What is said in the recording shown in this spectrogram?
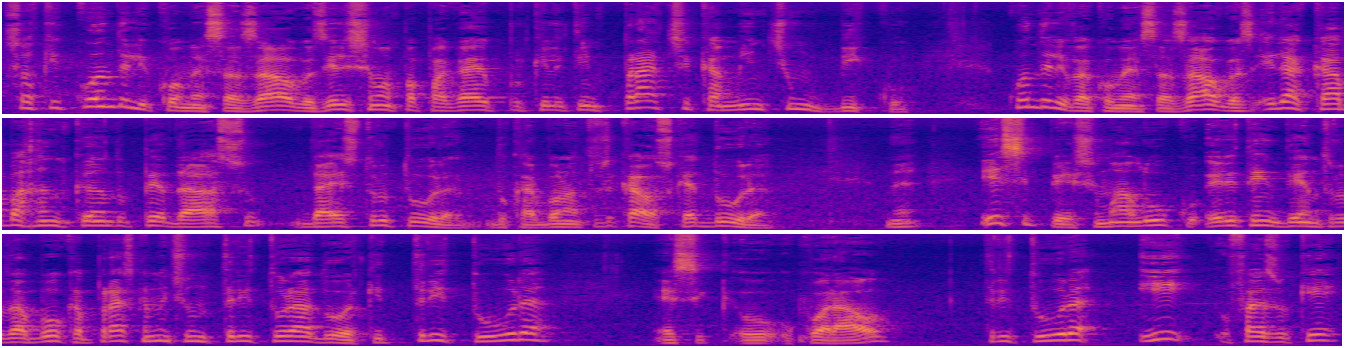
Só que quando ele come essas algas, ele chama papagaio porque ele tem praticamente um bico. Quando ele vai comer essas algas, ele acaba arrancando um pedaço da estrutura do carbonato de cálcio, que é dura. Né? Esse peixe maluco, ele tem dentro da boca praticamente um triturador, que tritura esse, o, o coral, tritura e faz o que?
